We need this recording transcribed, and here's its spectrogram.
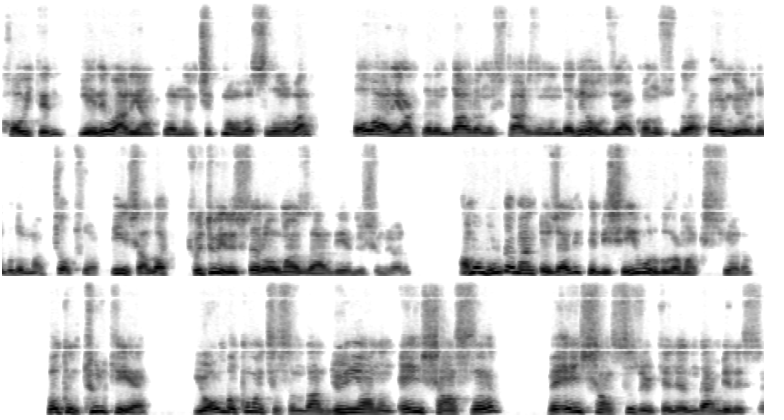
COVID'in yeni varyantlarının çıkma olasılığı var. O varyantların davranış tarzının da ne olacağı konusu da öngörüde bulunmak çok zor. İnşallah kötü virüsler olmazlar diye düşünüyorum. Ama burada ben özellikle bir şeyi vurgulamak istiyorum. Bakın Türkiye yoğun bakım açısından dünyanın en şanslı ve en şanssız ülkelerinden birisi.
